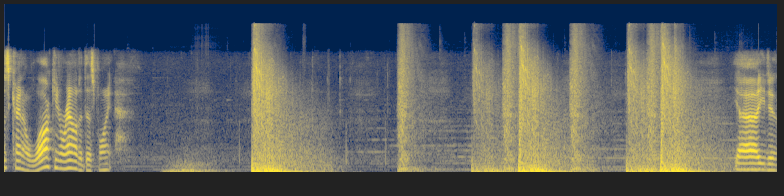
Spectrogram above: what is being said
Just kind of walking around at this point. Yeah, you didn't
